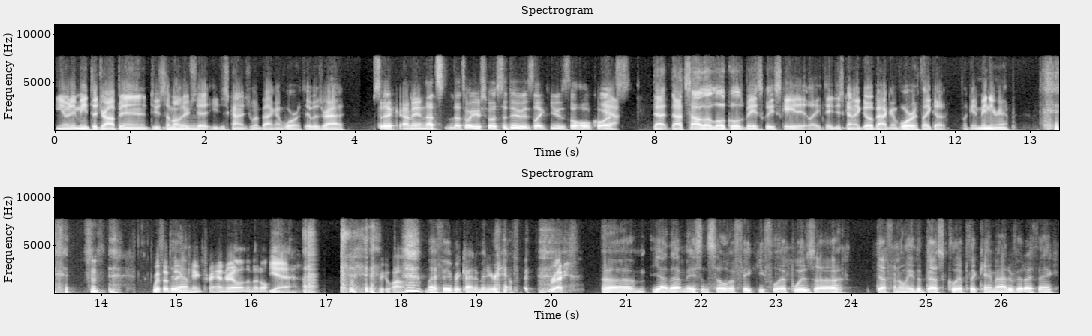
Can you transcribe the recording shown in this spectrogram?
You know what I mean? To drop in and do some other Mhm. shit. He just kind of just went back and forth. It was rad. Sick. I mean, that's that's what you're supposed to do is like use the whole course. Yeah. That that's how the locals basically skate it. Like they just kind of go back and forth like a fucking mini ramp. with a Damn. big kink handrail in the middle. Yeah. Pretty wild. My favorite kind of mini ramp. Right. Um, yeah, that Mason Silva fakie flip was uh, definitely the best clip that came out of it. I think.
